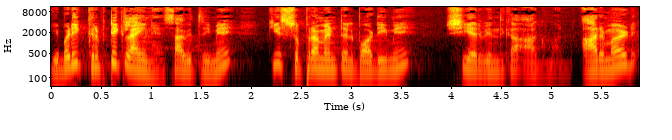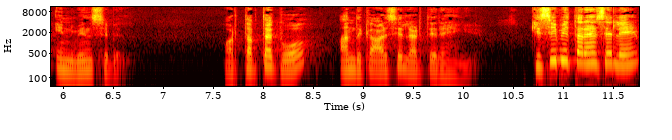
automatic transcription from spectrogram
ये बड़ी क्रिप्टिक लाइन है सावित्री में कि सुप्रामेंटल बॉडी में शेयरविंद का आगमन आर्मर्ड इनविंसिबल और तब तक वो अंधकार से लड़ते रहेंगे। किसी भी तरह से लें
